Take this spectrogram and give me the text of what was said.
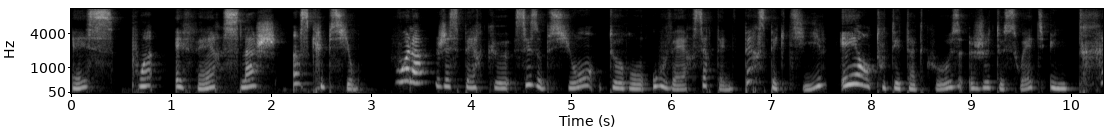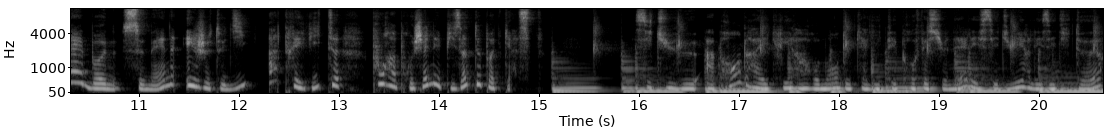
s.fr slash inscription j'espère que ces options t'auront ouvert certaines perspectives et en tout état de cause, je te souhaite une très bonne semaine et je te dis à très vite pour un prochain épisode de podcast. Si tu veux apprendre à écrire un roman de qualité professionnelle et séduire les éditeurs,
